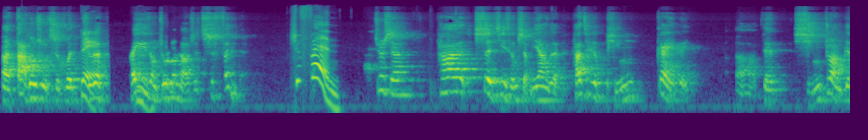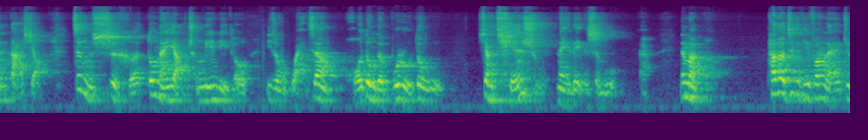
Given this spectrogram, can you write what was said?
啊、呃，大多数吃荤，对，是不是？还有一种猪笼草是吃粪的，吃粪，就是啊，它设计成什么样子？它这个瓶盖的，呃的形状跟大小，正适合东南亚丛林里头一种晚上活动的哺乳动物，像田鼠那一类的生物啊，那么。它到这个地方来，就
